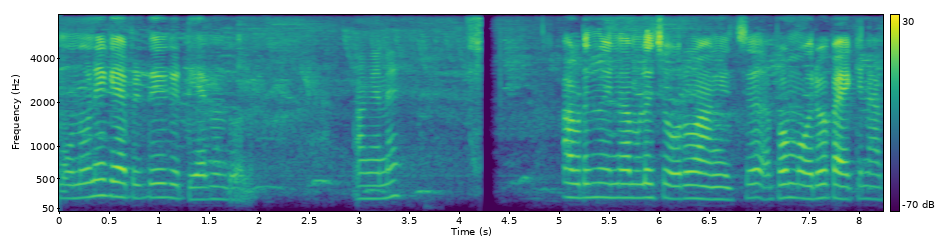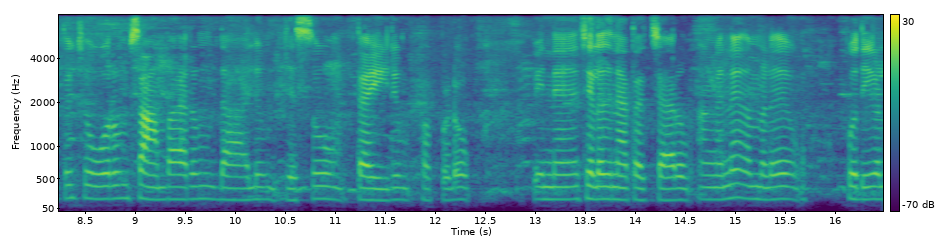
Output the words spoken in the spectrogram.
മൂന്ന് മണിയൊക്കെ ആയപ്പോഴത്തേക്ക് കിട്ടിയായിരുന്നു തോന്നുന്നു. അങ്ങനെ അവിടുന്ന് പിന്നെ നമ്മൾ ചോറ് വാങ്ങിച്ച് അപ്പം ഓരോ പാക്കിനകത്തും ചോറും സാമ്പാറും ദാലും രസവും തൈരും പപ്പടവും പിന്നെ ചിലതിനകത്ത് അച്ചാറും അങ്ങനെ നമ്മൾ പൊതികൾ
